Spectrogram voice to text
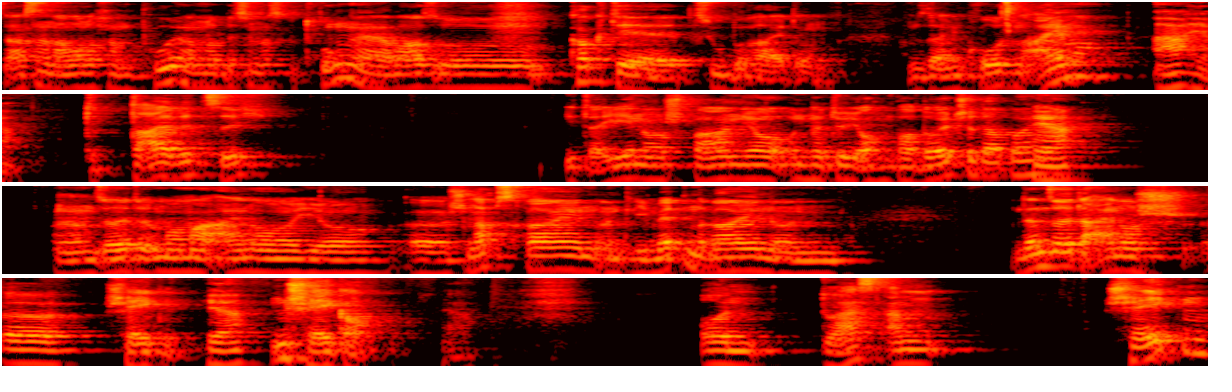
Saßen dann aber noch am Pool, haben noch ein bisschen was getrunken. Er war so Cocktail-Zubereitung. Haben so einen großen Eimer. Ah ja. Total witzig. Italiener, Spanier und natürlich auch ein paar Deutsche dabei. Ja. Und dann sollte immer mal einer hier äh, Schnaps rein und Limetten rein und, und dann sollte einer sch, äh, shaken. Ja. Ein Shaker. Ja. Und du hast am Shaken,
